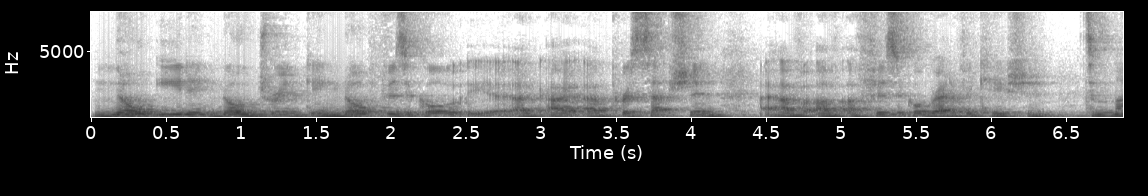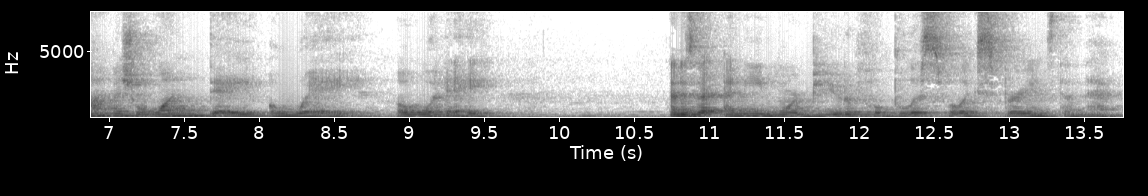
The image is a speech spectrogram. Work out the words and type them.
No eating, no drinking, no physical uh, uh, perception of, of, of physical gratification. It's mamish one day away, away. And is there any more beautiful, blissful experience than that?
